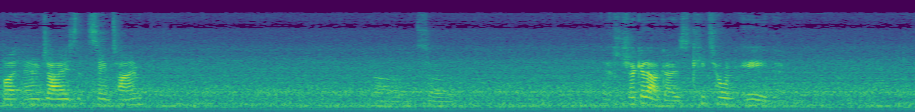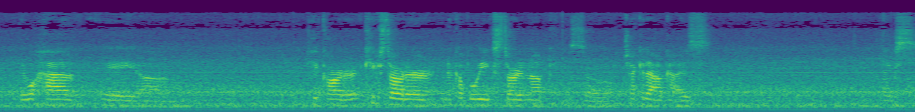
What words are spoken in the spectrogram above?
but energized at the same time. Um, so, yes, check it out, guys. Ketoneaid. They will have a um, Kickstarter, Kickstarter in a couple weeks starting up. So check it out, guys. Thanks.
